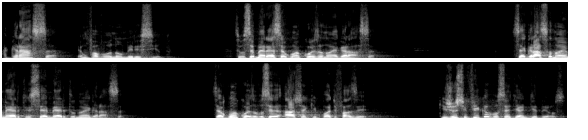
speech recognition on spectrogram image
A graça é um favor não merecido. Se você merece alguma coisa, não é graça. Se é graça, não é mérito, e se é mérito, não é graça. Se alguma coisa você acha que pode fazer, que justifica você diante de Deus,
